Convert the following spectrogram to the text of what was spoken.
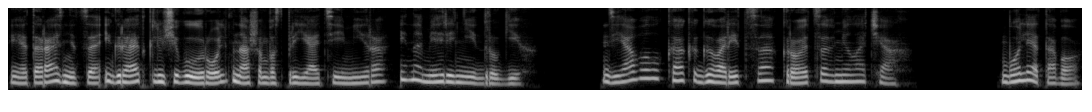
И эта разница играет ключевую роль в нашем восприятии мира и намерении других. Дьявол, как говорится, кроется в мелочах. Более того,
